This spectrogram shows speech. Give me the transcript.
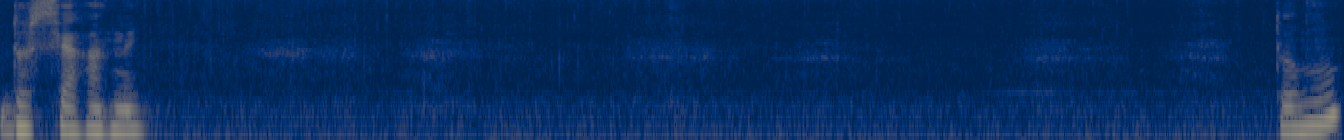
досягнень. Тому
